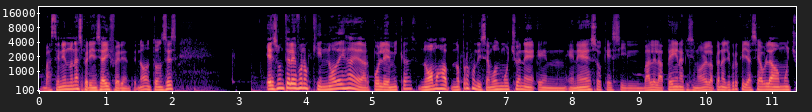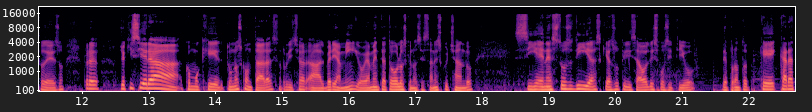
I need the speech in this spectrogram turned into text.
vas teniendo una experiencia diferente, ¿no? Entonces, es un teléfono que no deja de dar polémicas. No vamos a, no profundicemos mucho en, en- en eso, que si vale la pena, que si no vale la pena. Yo creo que ya se ha hablado mucho de eso. Pero yo quisiera como que tú nos contaras, Richard, a Albert y a mí, y obviamente a todos los que nos están escuchando, si en estos días que has utilizado el dispositivo, de pronto, qué cara,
